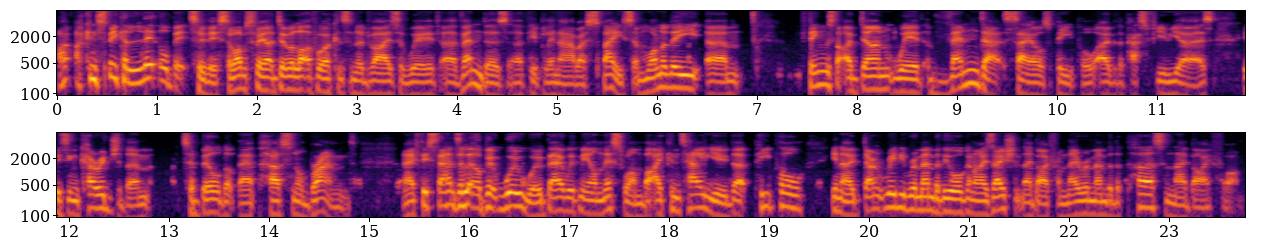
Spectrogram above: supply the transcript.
I, can speak a little bit to this. So obviously, I do a lot of work as an advisor with uh, vendors, uh, people in our space, and one of the um, things that I've done with vendor salespeople over the past few years is encourage them to build up their personal brand. Now, if this sounds a little bit woo woo, bear with me on this one, but I can tell you that people, you know, don't really remember the organization they buy from, they remember the person they buy from.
